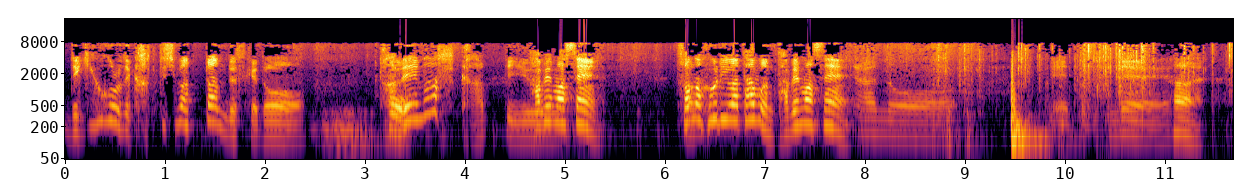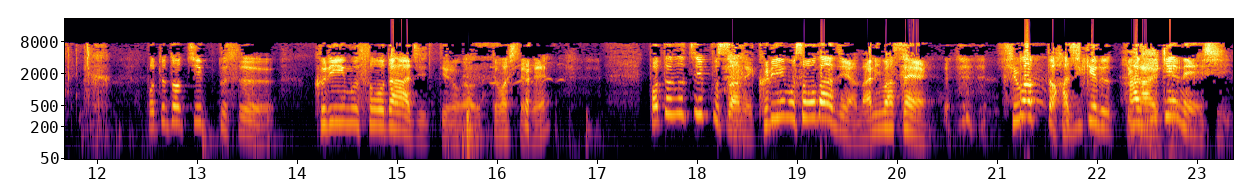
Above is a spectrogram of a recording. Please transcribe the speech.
出来心で買ってしまったんですけど、食べますかってい。いう食べません。その振りは多分食べません。あの、えっ、とですね、はい。ポテトチップス、クリームソーダ味っていうのが売ってましてね。ポテトチップスはね、クリームソーダ味にはなりません。シュワッと弾けるって書いて弾けねえし。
